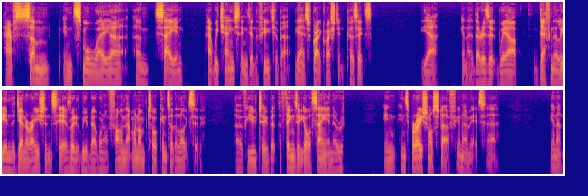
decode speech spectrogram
have some in small way uh, um, say in how we change things in the future. But yeah, it's a great question because it's yeah, you know, there is a we are definitely in the generations here. But we know when I find that when I'm talking to the likes of, of you two, but the things that you're saying are in inspirational stuff. You know, it's uh, you know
